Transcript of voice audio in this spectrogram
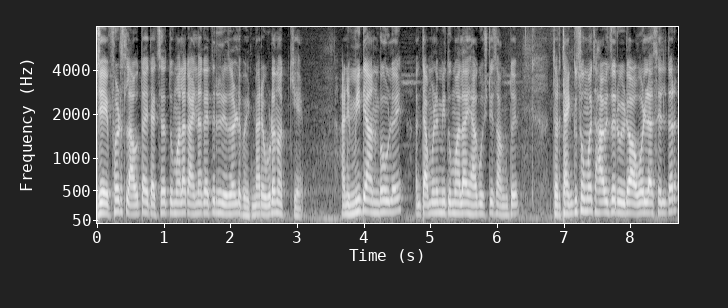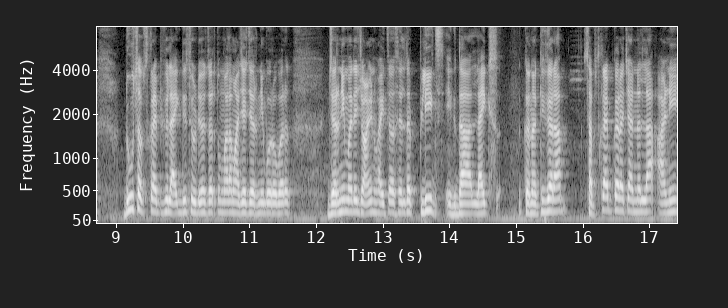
जे एफर्ट्स लावताय त्याचा तुम्हाला काही ना काहीतरी रिझल्ट भेटणार एवढं नक्की आहे. आणि मी ते अनुभवलं आहे आणि त्यामुळे मी तुम्हाला ह्या गोष्टी सांगतो आहे तर थँक्यू सो मच हा जर व्हिडिओ आवडला असेल तर do subscribe you like this video जर तुम्हाला माझ्या जर्नीबरोबर जर्नीमध्ये जॉईन व्हायचं असेल तर प्लीज एकदा लाईक्स क नक्की करा. सबस्क्राईब करा चॅनलला आणि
